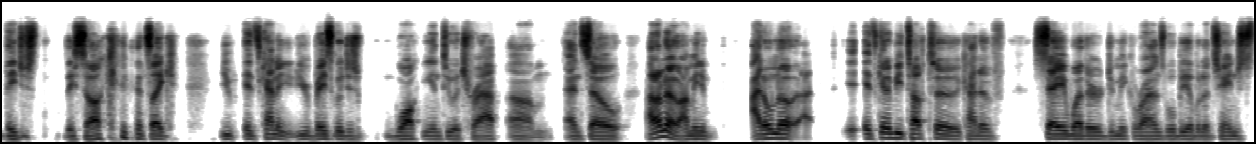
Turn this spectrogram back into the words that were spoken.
they just they suck. it's like you it's kind of you're basically just walking into a trap. Um, and so I don't know. I mean, I don't know it's going to be tough to kind of say whether DeMeco Ryans will be able to change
